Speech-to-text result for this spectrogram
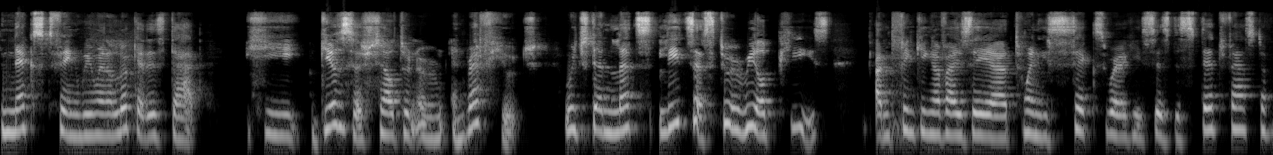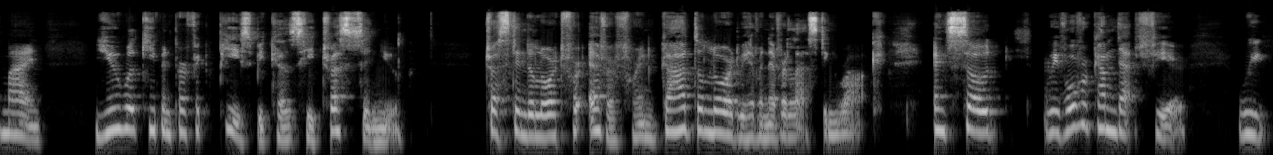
next thing we want to look at is that he gives us shelter and refuge, which then lets, leads us to a real peace. I'm thinking of Isaiah 26, where he says, The steadfast of mind you will keep in perfect peace because he trusts in you. Trust in the Lord forever, for in God the Lord we have an everlasting rock. And so we've overcome that fear. We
